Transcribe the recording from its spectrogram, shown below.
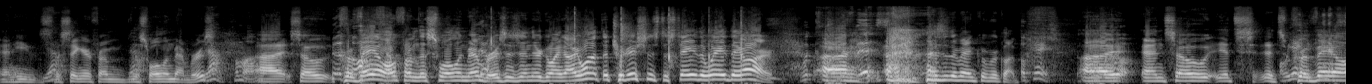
and he's Yeah. the singer from Yeah. the Swollen Members. Yeah, come on. Uh, so Prevail from the Swollen Members is in there going, I want the traditions to stay the way they are. What club is this? this is the Vancouver Club. Okay. Oh, Uh, wow. and so it's it's Oh yeah, you cell Prevail.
